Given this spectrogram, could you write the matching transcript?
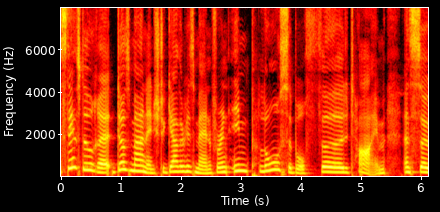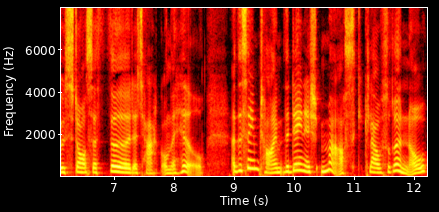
Sten Sture does manage to gather his men for an implausible third time, and so starts a third attack on the hill. At the same time, the Danish marsk, Klaus Rønnow,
